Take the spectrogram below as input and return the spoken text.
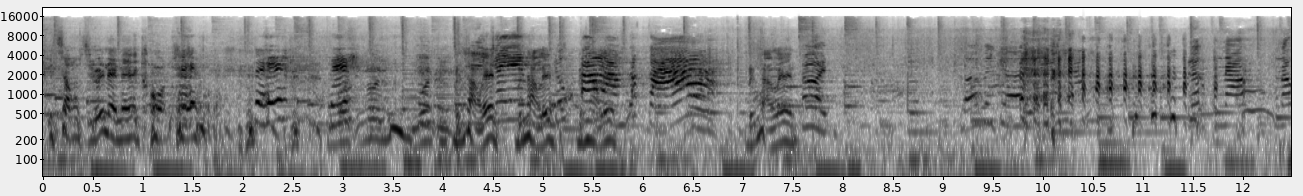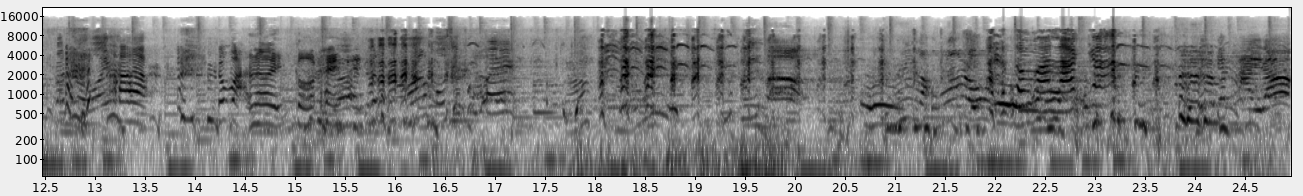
Cái sòng dưới này này còn nè Nè, nè. Ngồi, ngồi, đứng thẳng lên đứng thẳng lên Chúng đứng thẳng lên. làm tất cả. Đứng thẳng lên. Rồi. Rồi bây chơi Rất nóng, nóng đến nỗi Các bạn ơi, cô này Cái này đó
